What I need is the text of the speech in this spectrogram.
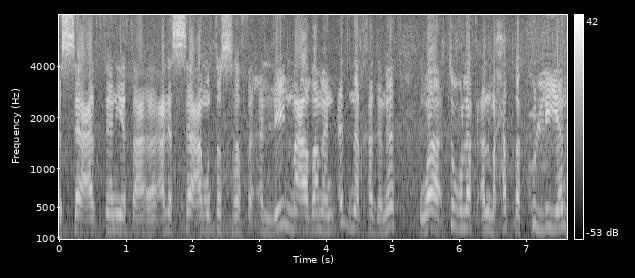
الساعة الثانية على الساعة منتصف الليل مع ضمان أدنى الخدمات وتغلق المحطة كليا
